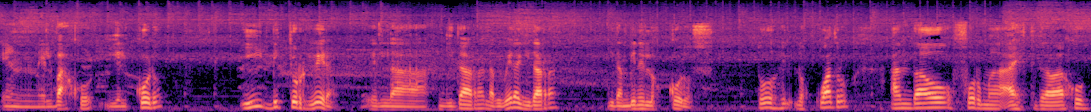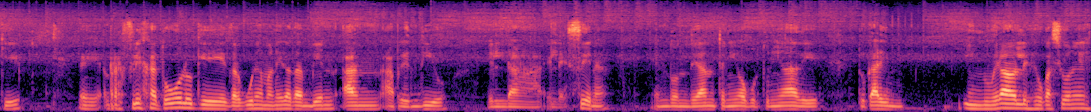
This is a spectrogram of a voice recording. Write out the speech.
en el bajo y el coro, y Víctor Rivera en la guitarra, la primera guitarra, y también en los coros. Todos los cuatro han dado forma a este trabajo que eh, refleja todo lo que de alguna manera también han aprendido en la, en la escena, en donde han tenido oportunidad de tocar en innumerables ocasiones,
